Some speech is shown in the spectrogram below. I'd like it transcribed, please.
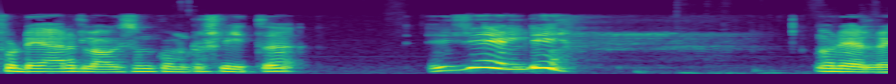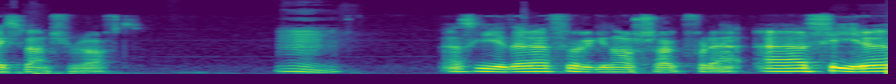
For det er et lag som kommer til å slite veldig når det gjelder expansion draft. Mm. Jeg skal gi dere følgende årsak for det. Eh, fire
